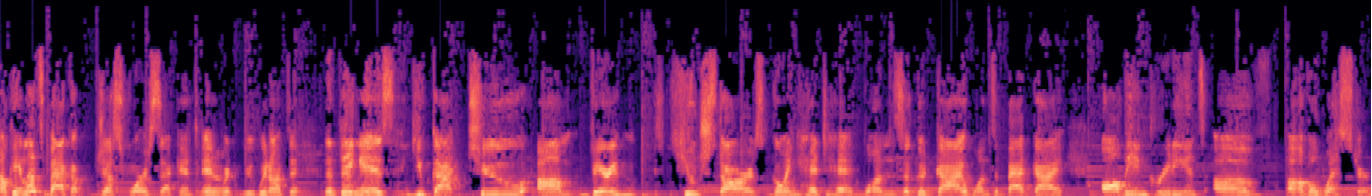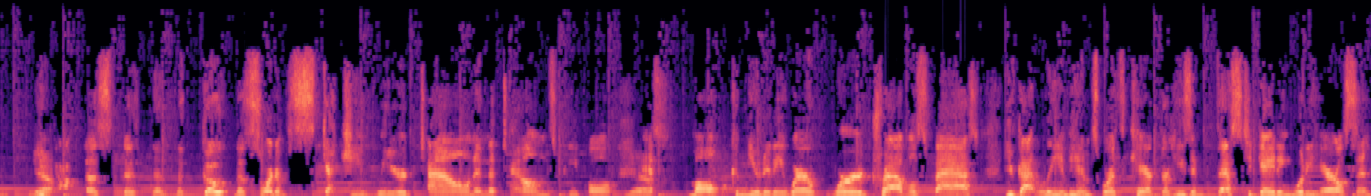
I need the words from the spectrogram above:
Okay, let's back up just for a second, and Yeah. we're, we we don't have to. The thing is, you've got two um, very huge stars going head to head. One's a good guy, one's a bad guy. All the ingredients of of a western. Yeah. You've got the, the the the goat, the sort of sketchy, weird town, and the townspeople. Yes. Small community where word travels fast. You've got Liam Hemsworth's character. He's investigating Woody Harrelson.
